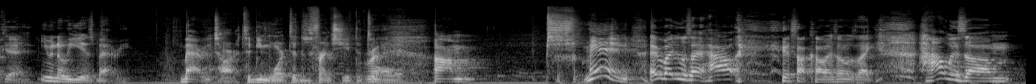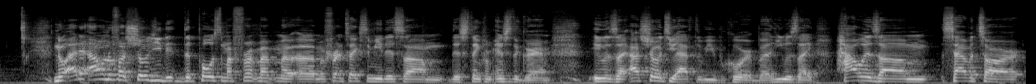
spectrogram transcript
okay. Even though he is Barry. Barry Tar to be more to differentiate the two. Right. Um, man, everybody was like, how? it's all comments. Someone was like, how is um. No, I, didn't, I don't know if I showed you the, the post. My friend, my my, uh, my friend texted me this um this thing from Instagram. He was like, I showed it to you after we recorded, but he was like, how is um Savitar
